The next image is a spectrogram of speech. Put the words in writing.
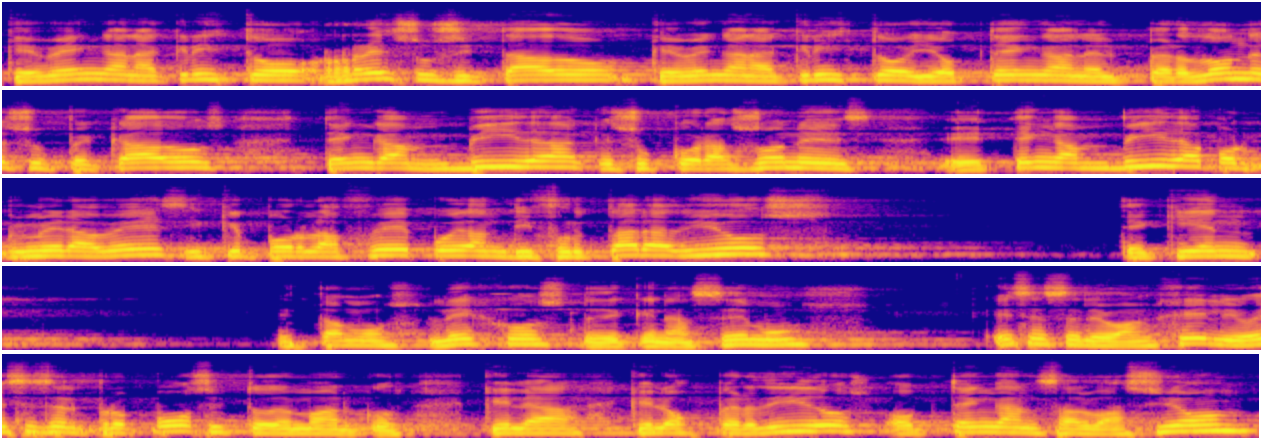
que vengan a Cristo resucitado, que vengan a Cristo y obtengan el perdón de sus pecados, tengan vida, que sus corazones eh, tengan vida por primera vez y que por la fe puedan disfrutar a Dios, de quien estamos lejos, desde que nacemos. Ese es el Evangelio, ese es el propósito de Marcos, que, los perdidos obtengan salvación,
